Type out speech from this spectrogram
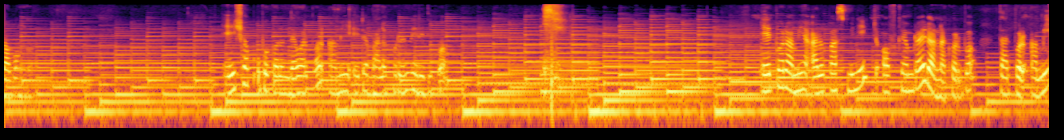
লবঙ্গ। এইসব উপকরণ দেওয়ার পর আমি এটা ভালো করে নেড়ে দিব। এরপর আমি আরও পাঁচ মিনিট অফ ক্যামেরায় রান্না করব। তারপর আমি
